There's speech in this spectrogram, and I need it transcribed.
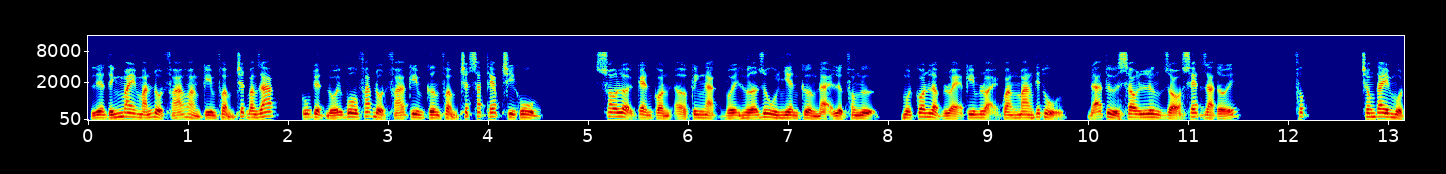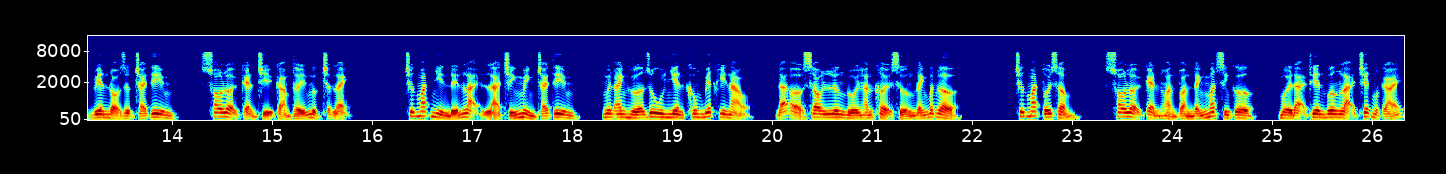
Liền tính may mắn đột phá hoàng kim phẩm chất băng giáp, cũng tuyệt đối vô pháp đột phá kim cương phẩm chất sắt thép chi khu. So lợi kèn còn ở kinh ngạc với hứa du nhiên cường đại lực phong ngự, một con lập lòe kim loại quang mang thiết thủ, đã từ sau lưng dò xét ra tới trong tay một viên đỏ rực trái tim, so lợi kèn chỉ cảm thấy ngực chật lạnh. Trước mắt nhìn đến lại là chính mình trái tim, nguyên anh hứa du nhiên không biết khi nào, đã ở sau lưng đối hắn khởi sướng đánh bất ngờ. Trước mắt tối sầm, so lợi kèn hoàn toàn đánh mất sinh cơ, mười đại thiên vương lại chết một cái.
